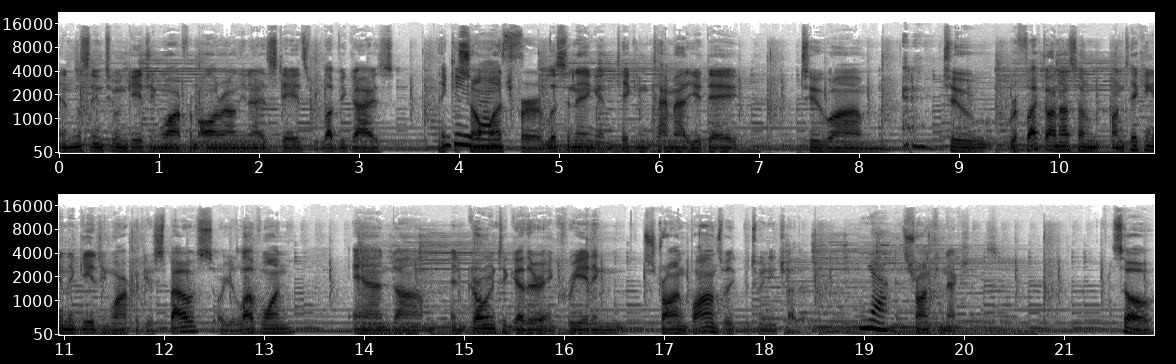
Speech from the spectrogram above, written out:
and listening to Engaging Walk from all around the United States. We love you guys. Thank, Thank you you, so guys. much for listening and taking time out of your day to um, to reflect on us on, on taking an engaging walk with your spouse or your loved one and um, and growing together and creating strong bonds with, between each other Yeah. and strong connections. So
